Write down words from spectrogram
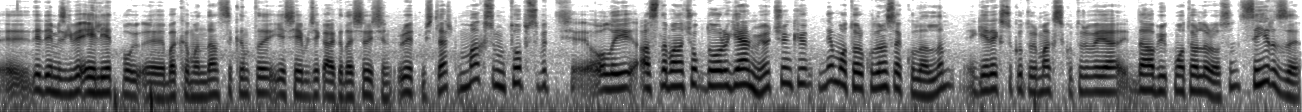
e, dediğimiz gibi ehliyet e, bakımından sıkıntı yaşayabilecek arkadaşlar için üretmişler. Maksimum top speed e, olayı aslında bana çok doğru gelmiyor. Çünkü ne motor kullanırsak kullanalım e, gerek scooter, max scooter veya daha büyük motorlar olsun seyir hızı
